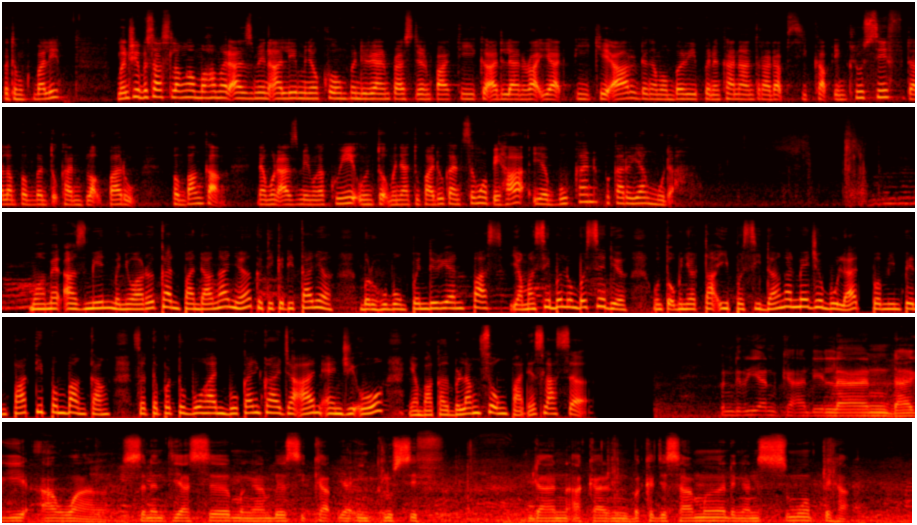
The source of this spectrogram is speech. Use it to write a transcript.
Bertemu kembali. Menteri Besar Selangor Muhammad Azmin Ali menyokong pendirian Presiden Parti Keadilan Rakyat PKR dengan memberi penekanan terhadap sikap inklusif dalam pembentukan blok baru, pembangkang. Namun Azmin mengakui untuk menyatupadukan semua pihak ia bukan perkara yang mudah. Muhammad Azmin menyuarakan pandangannya ketika ditanya berhubung pendirian PAS yang masih belum bersedia untuk menyertai persidangan meja bulat pemimpin parti pembangkang serta pertubuhan bukan kerajaan NGO yang bakal berlangsung pada Selasa. Pendirian keadilan dari awal senantiasa mengambil sikap yang inklusif dan akan bekerjasama dengan semua pihak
